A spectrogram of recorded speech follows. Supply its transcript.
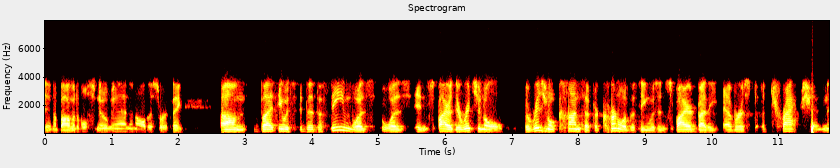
and abominable snowmen and all this sort of thing. Um, but it was the the theme was was inspired. The original the original concept or kernel of the theme was inspired by the Everest attraction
